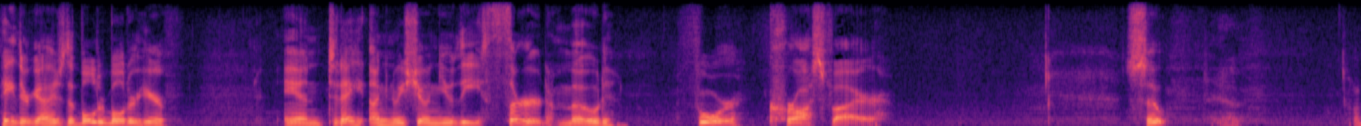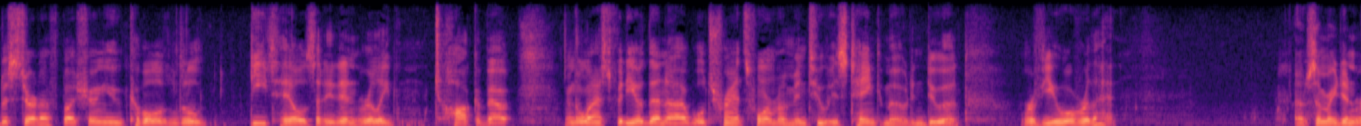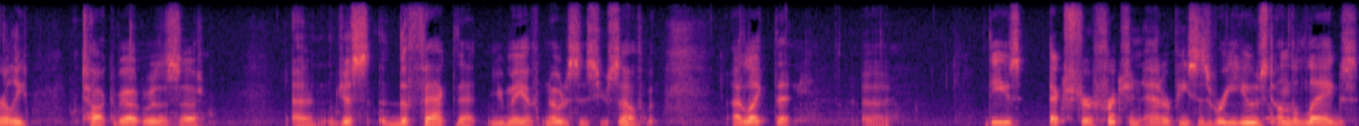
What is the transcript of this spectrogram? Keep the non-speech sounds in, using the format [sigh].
Hey there guys, the Bolder Boulder here. And today I'm going to be showing you the third mode for Crossfire. So, uh, I'll just start off by showing you a couple of little details that I didn't really talk about in the last video, then I will transform him into his tank mode and do a review over that. Uh, something I didn't really talk about was uh, uh, just the fact that you may have noticed this yourself, but I like that uh, these extra friction adder pieces were used on the legs,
